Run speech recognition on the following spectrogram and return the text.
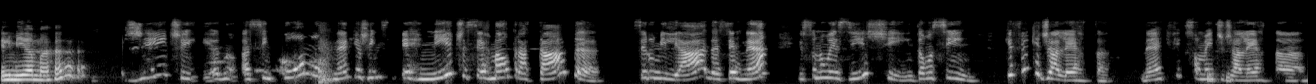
Ele me ama. Gente, assim, como né, que a gente se permite ser maltratada, ser humilhada, ser, né? Isso não existe. Então, assim, que fique de alerta, né? Que fique somente de alerta.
